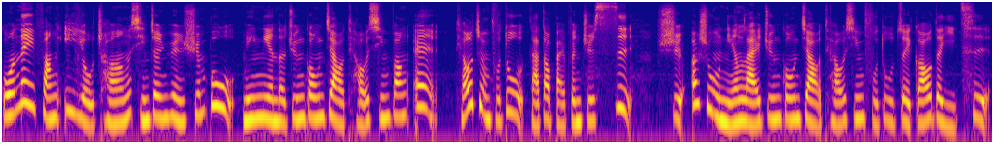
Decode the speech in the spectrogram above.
国内防疫有成，行政院宣布，明年的军公教调薪方案调整幅度达到百分之四，是二十五年来军公教调薪幅度最高的一次。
